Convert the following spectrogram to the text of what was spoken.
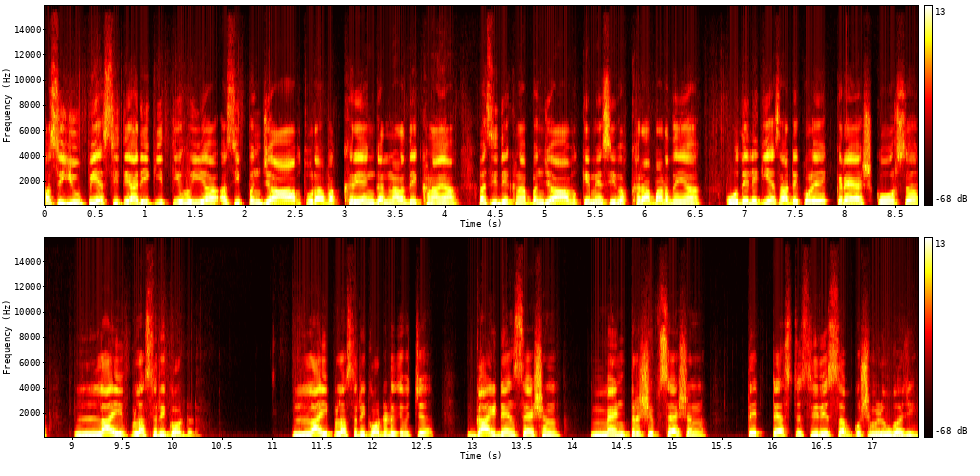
ਅਸੀਂ ਯੂਪੀਐਸਸੀ ਤਿਆਰੀ ਕੀਤੀ ਹੋਈ ਆ, ਅਸੀਂ ਪੰਜਾਬ ਥੋੜਾ ਵੱਖਰੇ ਐਂਗਲ ਨਾਲ ਦੇਖਣਾ ਆ, ਅਸੀਂ ਦੇਖਣਾ ਪੰਜਾਬ ਕਿਵੇਂ ਅਸੀਂ ਵੱਖਰਾ ਪੜ੍ਹਦੇ ਆ, ਉਹਦੇ ਲਈ ਕੀ ਆ ਸਾਡੇ ਕੋਲੇ crash course live plus recorded live plus recorded ਦੇ ਵਿੱਚ ਗਾਈਡੈਂਸ ਸੈਸ਼ਨ ਮੈਂਟਰਸ਼ਿਪ ਸੈਸ਼ਨ ਤੇ ਟੈਸਟ ਸੀਰੀਜ਼ ਸਭ ਕੁਝ ਮਿਲੂਗਾ ਜੀ।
